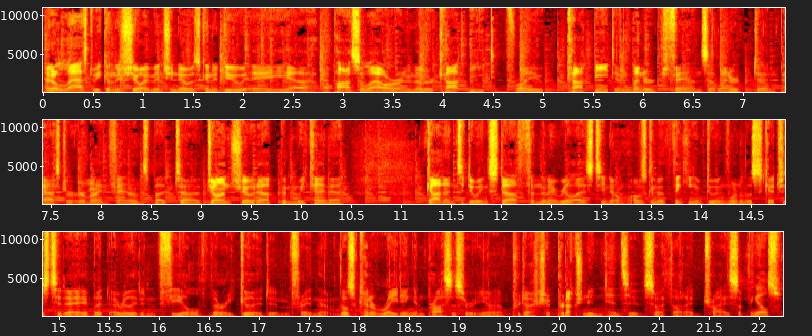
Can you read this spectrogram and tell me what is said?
I know last week on the show I mentioned I was going to do a uh, Apostle Hour and another Cop Beat for all you Cop Beat and Leonard fans, at Leonard and Pastor Ermine fans. But uh, John showed up and we kind of got into doing stuff, and then I realized, you know, I was to thinking of doing one of those sketches today, but I really didn't feel very good. I'm afraid that those are kind of writing and processor, you know, production production intensive. So I thought I'd try something else,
